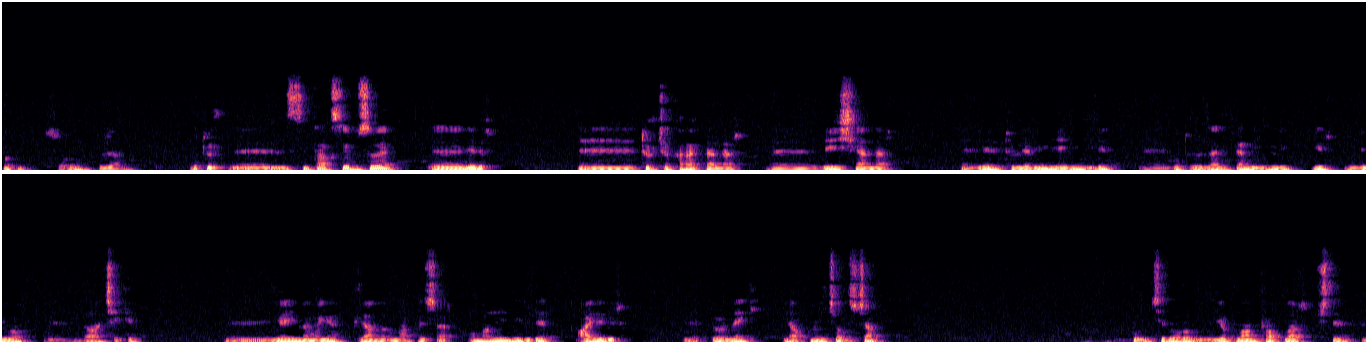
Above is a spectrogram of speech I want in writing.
bakın sorun düzeldi. Bu tür e, sintaks yapısı ve e, nedir? E, Türkçe karakterler, e, değişkenler, e, veri türleriyle ilgili e, bu tür özelliklerle ilgili bir video e, daha çekip e, yayınlamayı planladım arkadaşlar. Onlarla ilgili de ayrı bir e, örnek yapmaya çalışacağım bu içe doğru yapılan taplar işte e,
